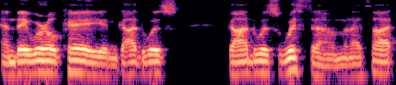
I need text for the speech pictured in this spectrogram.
and they were okay and god was god was with them. And i thought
